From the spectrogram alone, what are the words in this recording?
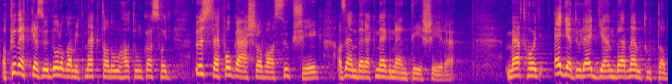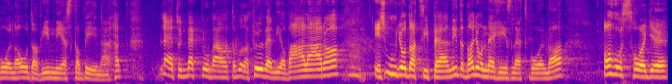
A következő dolog, amit megtanulhatunk, az, hogy összefogásra van szükség az emberek megmentésére. Mert hogy egyedül egy ember nem tudta volna oda vinni ezt a bénát. Hát lehet, hogy megpróbálhatta volna fölvenni a vállára, és úgy oda cipelni, de nagyon nehéz lett volna. Ahhoz, hogy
